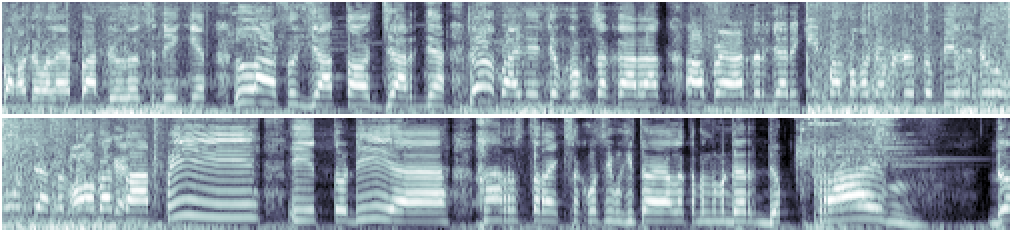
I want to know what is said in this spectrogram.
Bakal coba lempar dulu sedikit, langsung jatuh jarnya. Banyak cukup sekarat. Apa yang terjadi Kiba bakal coba menutup diri Oke. tapi itu dia harus tereksekusi begitu ya oleh teman-teman dari The Prime. The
